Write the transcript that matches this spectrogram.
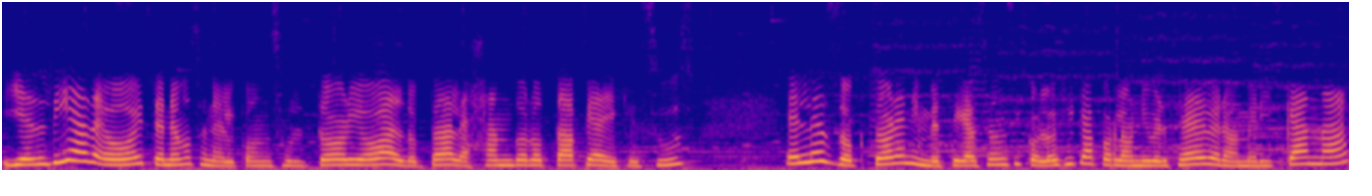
Y el día de hoy tenemos en el consultorio al doctor Alejandro Tapia de Jesús. Él es doctor en investigación psicológica por la Universidad Iberoamericana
